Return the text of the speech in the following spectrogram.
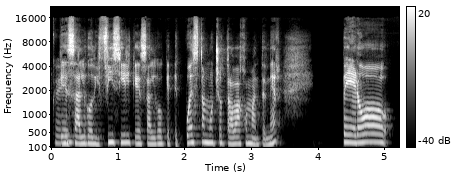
okay. que es algo difícil, que es algo que te cuesta mucho trabajo mantener, pero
